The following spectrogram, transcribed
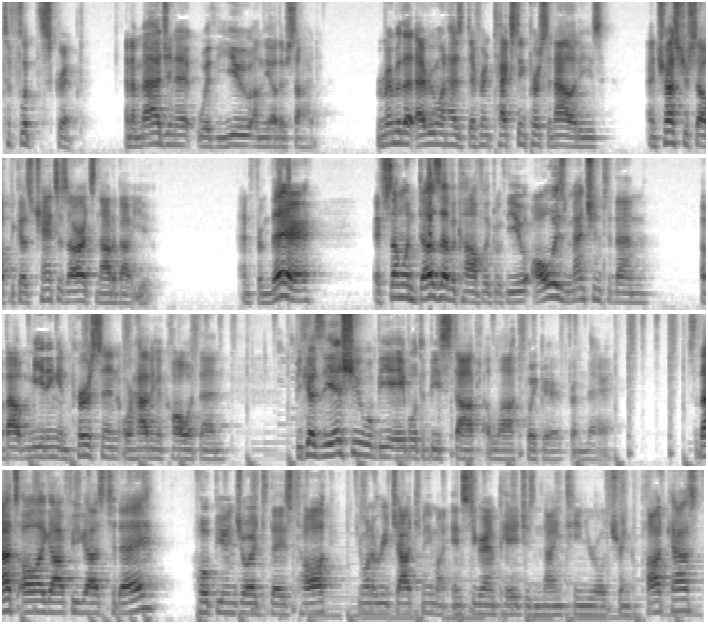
to flip the script and imagine it with you on the other side. Remember that everyone has different texting personalities and trust yourself because chances are it's not about you. And from there, if someone does have a conflict with you, always mention to them about meeting in person or having a call with them because the issue will be able to be stopped a lot quicker from there. So that's all I got for you guys today. Hope you enjoyed today's talk. If you want to reach out to me, my Instagram page is 19 year old shrink podcast.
